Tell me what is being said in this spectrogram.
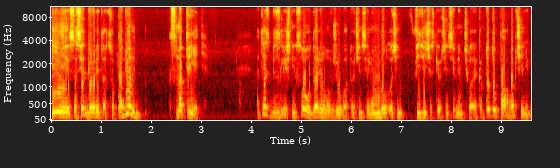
И сосед говорит отцу, пойдем смотреть. Отец без лишних слов ударил его в живот очень сильно. Он был очень физически очень сильным человеком. Тот упал, вообще не,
